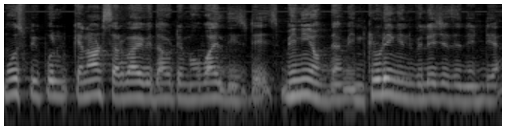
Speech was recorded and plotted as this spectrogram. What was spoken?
most people cannot survive without a mobile these days, many of them including in villages in India.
